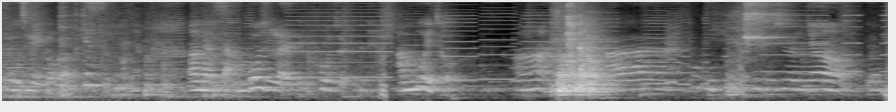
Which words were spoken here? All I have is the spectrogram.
그리고 제가 이걸 어떻게 쓰거든요 아나 진짜 안 보여줄라 했더니 보여줘야 안 보이죠? 아 안 보여요 아 포기 여기 보시면요. 여기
